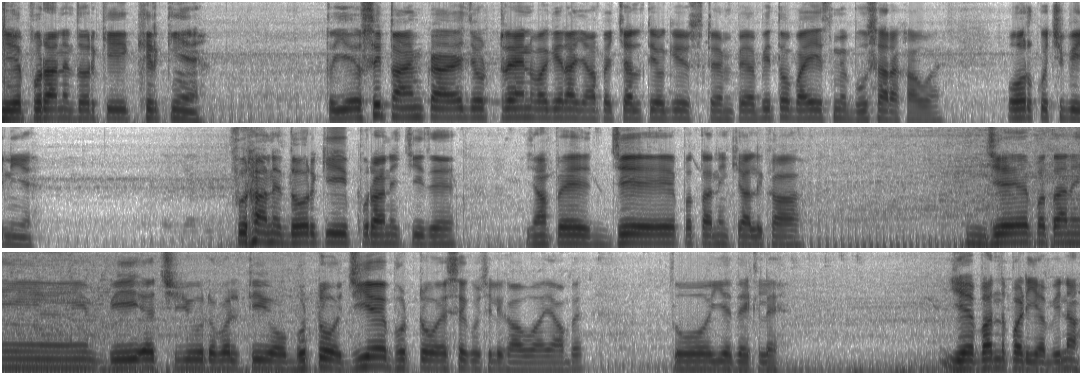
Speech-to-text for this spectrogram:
ये पुराने दौर की खिड़की हैं। तो ये उसी टाइम का है जो ट्रेन वगैरह यहाँ पे चलती होगी उस टाइम पे। अभी तो भाई इसमें भूसा रखा हुआ है, और कुछ भी नहीं है। पुराने दौर की पुरानी चीज़ें। यहाँ पे जे पता नहीं क्या लिखा। जे पता नहीं, B H U double T O, Bhutto, G A Bhutto, ऐसे कुछ लिखा हुआ है यहाँ पे। तो ये देख ले। ये बंद पड़ी अभी ना।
